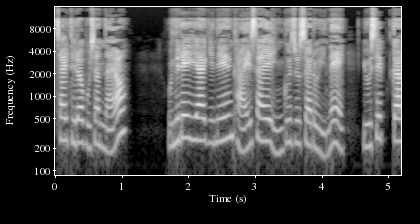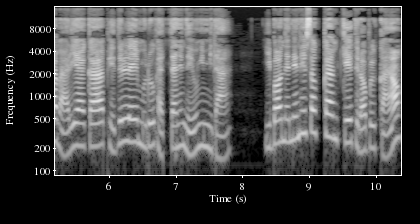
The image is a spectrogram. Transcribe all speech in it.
잘 들어보셨나요? 오늘의 이야기는 가이사의 인구조사로 인해 요셉과 마리아가 베들레헴으로 갔다는 내용입니다. 이번에는 해석과 함께 들어볼까요?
